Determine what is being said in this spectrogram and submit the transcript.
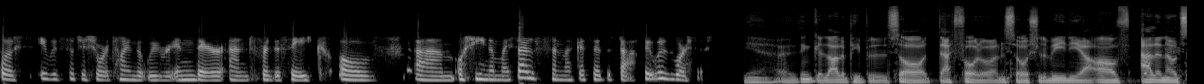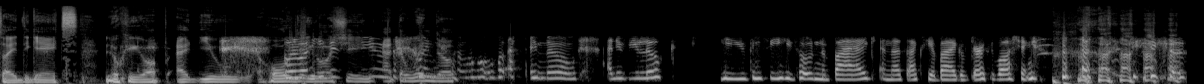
But it was such a short time that we were in there, and for the sake of um, Oisin and myself, and like I said, the staff, it was worth it. Yeah, I think a lot of people saw that photo on social media of Alan outside the gates looking up at you holding Well, he was Oisin cute. at the window. I know, I know. And if you look, he, you can see he's holding a bag, and that's actually a bag of dirty washing. because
